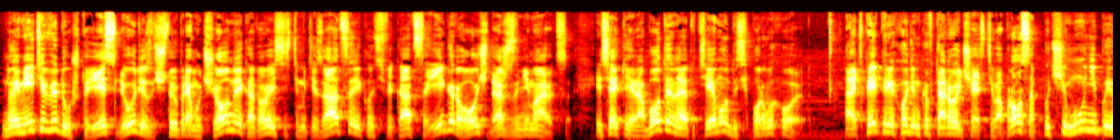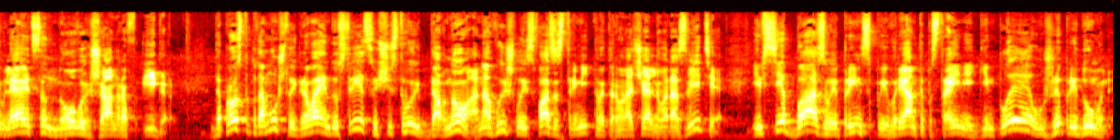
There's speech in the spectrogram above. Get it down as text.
Но имейте в виду, что есть люди, зачастую прям ученые, которые систематизацией и классификацией игр очень даже занимаются. И всякие работы на эту тему до сих пор выходят. А теперь переходим ко второй части вопроса, почему не появляется новых жанров игр. Да просто потому, что игровая индустрия существует давно, она вышла из фазы стремительного первоначального развития, и все базовые принципы и варианты построения геймплея уже придуманы.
